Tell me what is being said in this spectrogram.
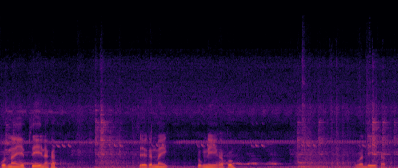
กดใน FC นะครับ เจอกันไม่ตรงนี้ครับผมสวัสดีครับ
